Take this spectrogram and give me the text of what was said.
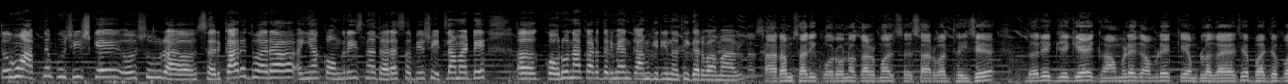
તો હું આપને પૂછીશ કે શું સરકાર દ્વારા અહીંયા કોંગ્રેસના ધારાસભ્ય છે એટલા માટે કોરોના કાળ દરમિયાન કામગીરી નથી કરવામાં આવી? સારામાં સારી કોરોના કાળમાં સારવાર થઈ છે. દરેક જગ્યાએ ગામડે ગામડે કેમ્પ લગાયા છે. ભાજપ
